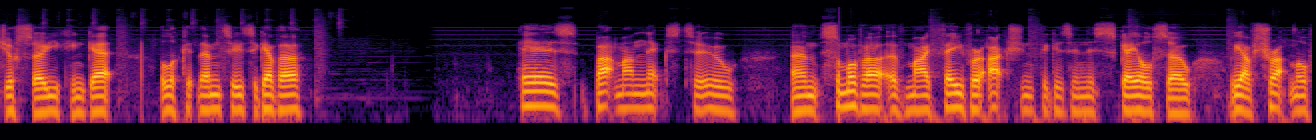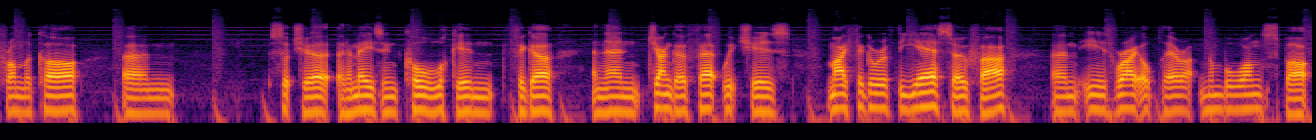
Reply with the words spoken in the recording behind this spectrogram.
just so you can get a look at them two together. Here's Batman next to um, some other of my favourite action figures in this scale. So we have Shrapnel from the car, um, such a, an amazing, cool looking figure. And then Jango Fett, which is my figure of the year so far. Um, he is right up there at number one spot.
